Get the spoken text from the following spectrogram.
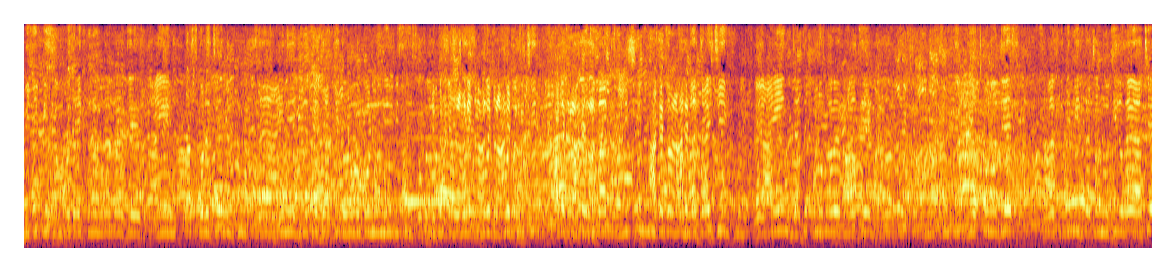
বিজেপি সাম্প্রদায়িক কুলঙ্গারা যে আইন পাস করেছেন সেই আইনের বিরুদ্ধে জাতি, ধর্ম, বর্ণ নির্বিশেষে প্রতিবাদ আমরা চাইছি এই আইন যাতে কোনোভাবে ভারতের ভারতের একটা গণতান্ত্রিক বৃহত্তম দেশ সারা পৃথিবীর কাছে নজির হয়ে আছে।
